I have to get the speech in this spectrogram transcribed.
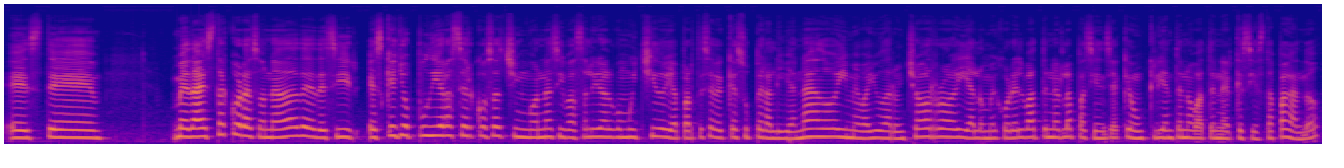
este, me da esta corazonada de decir, es que yo pudiera hacer cosas chingonas y va a salir algo muy chido y aparte se ve que es súper alivianado y me va a ayudar un chorro y a lo mejor él va a tener la paciencia que un cliente no va a tener que si está pagando,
